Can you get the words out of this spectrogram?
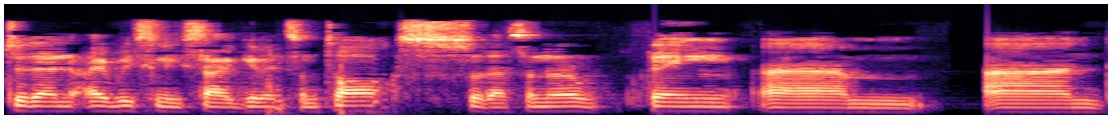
to then, I recently started giving some talks, so that's another thing. And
